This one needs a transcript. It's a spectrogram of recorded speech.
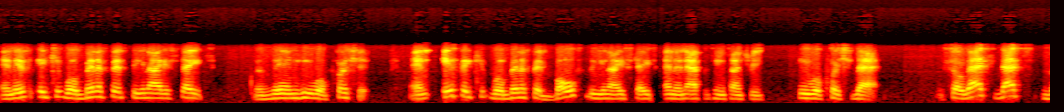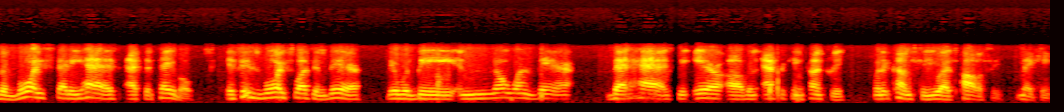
And if it will benefit the United States, then he will push it. And if it will benefit both the United States and an African country, he will push that. So that's that's the voice that he has at the table. If his voice wasn't there, there would be no one there that has the air of an African country when it comes to U.S. policy making.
